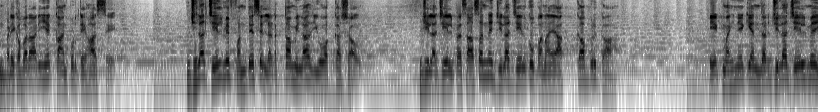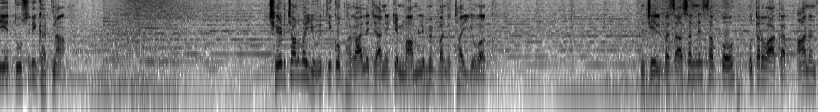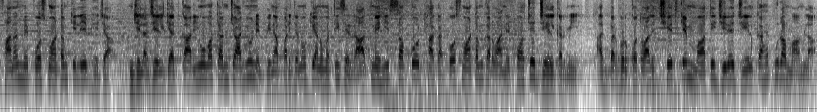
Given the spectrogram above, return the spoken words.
बड़ी खबर आ रही है कानपुर देहात से। जिला जेल में फंदे से लटकता मिला युवक का शव। जिला जेल प्रशासन ने जिला जेल को बनाया कब्रगाह। एक महीने के अंदर जिला जेल में यह दूसरी घटना। छेड़छाड़ व युवती को भगा ले जाने के मामले में बंद था युवक। जेल प्रशासन ने सबको उतरवा कर आनंद फानन में पोस्टमार्टम के लिए भेजा। जिला जेल के अधिकारियों व कर्मचारियों ने बिना परिजनों की अनुमति से रात में ही सबको उठाकर पोस्टमार्टम करवाने पहुँचे जेल कर्मी अकबरपुर कोतवाली क्षेत्र के माती ज़िले जेल का है पूरा मामला।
